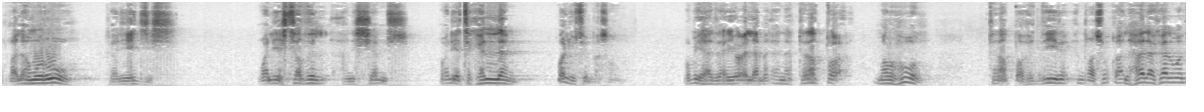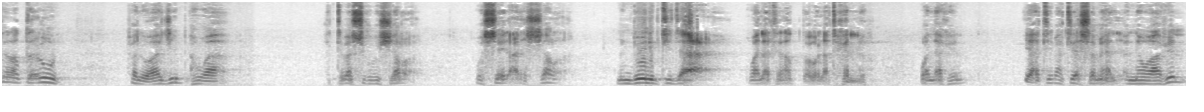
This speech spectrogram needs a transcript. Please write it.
وقال أمروه فليجلس. وليستظل عن الشمس وليتكلم وليتم صومه وبهذا يعلم أن التنطع مرفوض. التنطع في الدين ان الرسول قال هلك المتنطعون. فالواجب هو التمسك بالشرع والسير على الشرع من دون ابتداع ولا تنطع ولا تكلف. ولكن يأتي ما تيسر من النوافل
